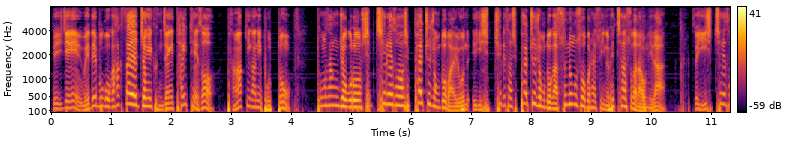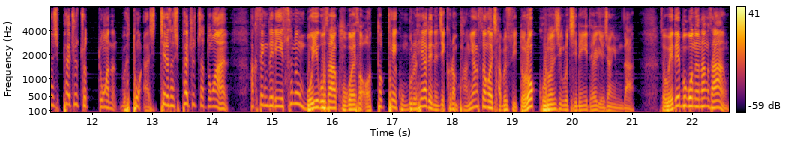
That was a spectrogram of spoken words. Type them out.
근데 이제 외대부고가 학사 일정이 굉장히 타이트해서 방학 기간이 보통 통상적으로 17에서 18주 정도 말고는 이 17에서 18주 정도가 수능 수업을 할 수 있는 회차 수가 나옵니다. 그래서 27에서 18주 동안 통 아, 17에서 18주차 동안 학생들이 수능 모의고사 국어에서 어떻게 공부를 해야 되는지 그런 방향성을 잡을 수 있도록 그런 식으로 진행이 될 예정입니다. 그래서 외대부고는 항상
